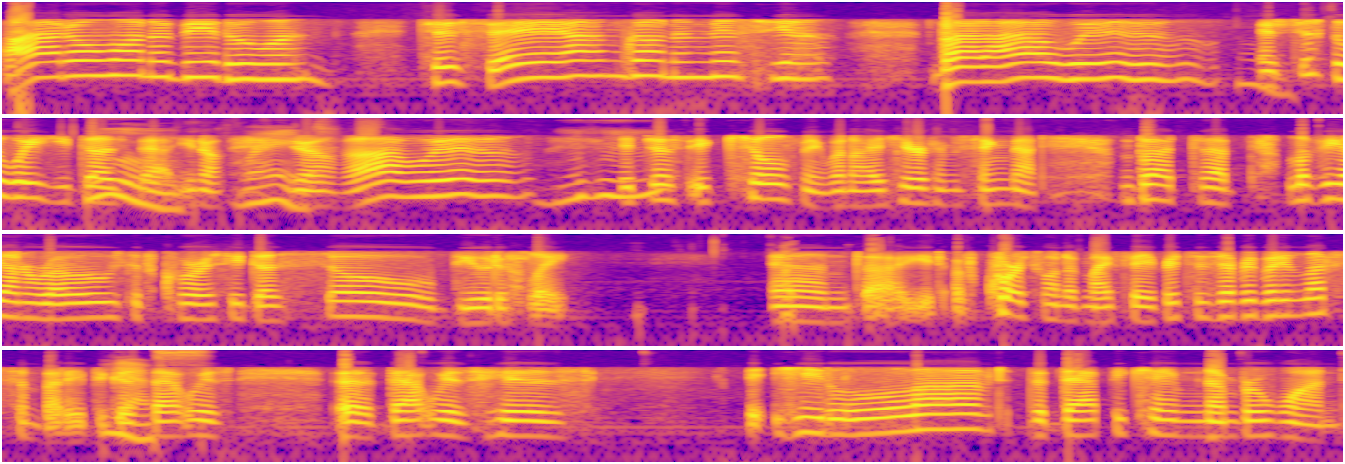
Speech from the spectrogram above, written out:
I don't want to be the one to say I'm gonna miss you, but I will. It's just the way he does Ooh, that. You know, you know, I will. Mhm. It just it kills me when I hear him sing that. But uh, La Rose, of course, he does so beautifully. And uh, you know, of course, one of my favorites is "Everybody Loves Somebody" because Yes. that was uh, that was his. He loved that that became number one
